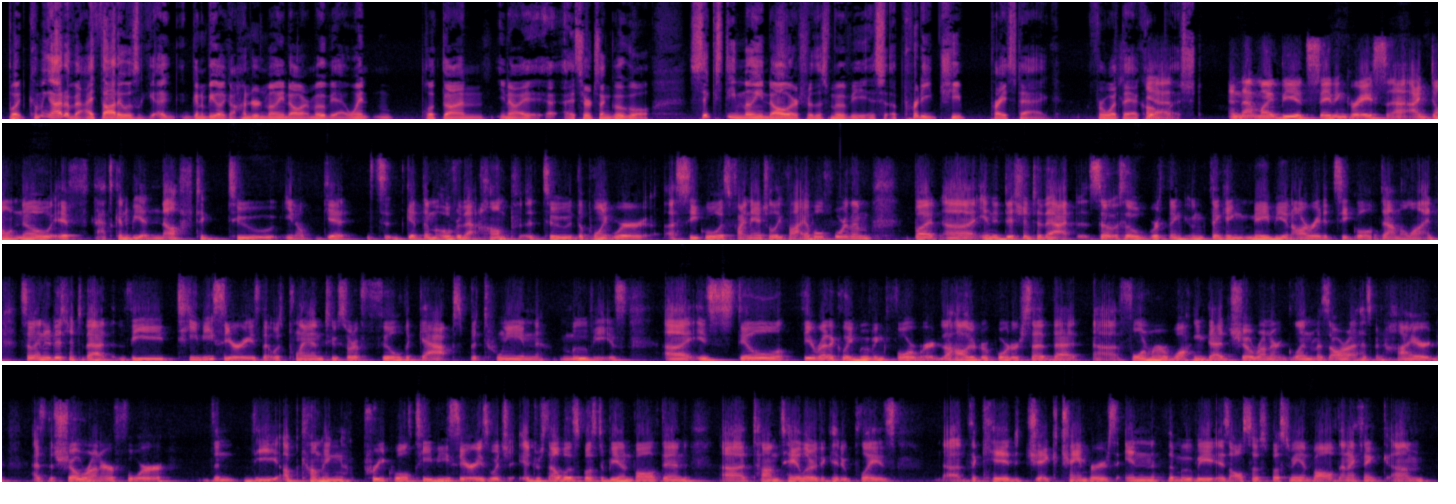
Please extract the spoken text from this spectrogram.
but coming out of it, I thought it was uh, going to be like a hundred million dollar movie. I went and looked on, you know, I, I searched on Google. Sixty million dollars for this movie is a pretty cheap price tag for what they accomplished. Yeah and that might be its saving grace. I don't know if that's going to be enough to to you know get to get them over that hump to the point where a sequel is financially viable for them. But uh, in addition to that, so so we're thinking thinking maybe an R-rated sequel down the line. So in addition to that, the TV series that was planned to sort of fill the gaps between movies uh, is still theoretically moving forward. The Hollywood Reporter said that uh, former Walking Dead showrunner Glen Mazzara has been hired as the showrunner for the the upcoming prequel TV series, which Idris Elba is supposed to be involved in. Uh, Tom Taylor, the kid who plays uh, the kid Jake Chambers in the movie, is also supposed to be involved, and I think um,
